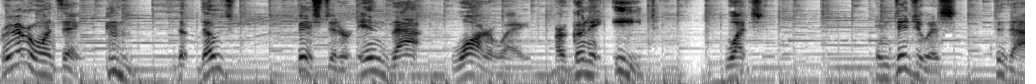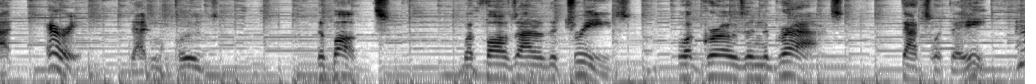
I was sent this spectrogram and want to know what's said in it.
remember one thing Th- those fish that are in that waterway are going to eat what's indigenous to that area. That includes the bugs, what falls out of the trees, what grows in the grass. That's what they eat.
